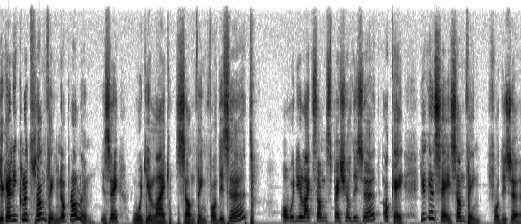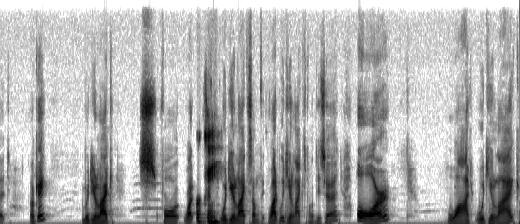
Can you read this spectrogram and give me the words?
You can include something, no problem. You say, would you like something for dessert? Or would you like some special dessert? Okay, you can say something for dessert. Okay? Would you like for what Okay. would you like something what would you like for dessert or what would you like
